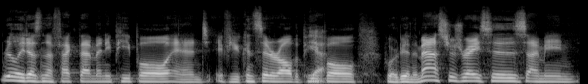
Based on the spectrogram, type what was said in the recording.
really doesn't affect that many people. And if you consider all the people yeah. who are doing the Masters races, I mean,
